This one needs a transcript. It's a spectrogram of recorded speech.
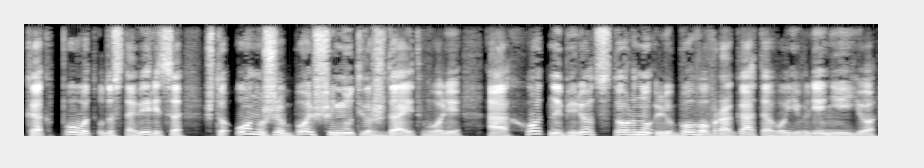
как повод удостовериться, что он уже больше не утверждает воли, а охотно берет сторону любого врага того явления ее,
